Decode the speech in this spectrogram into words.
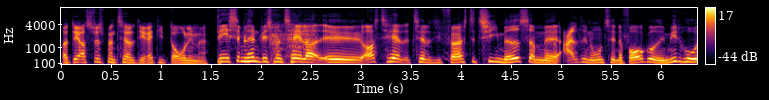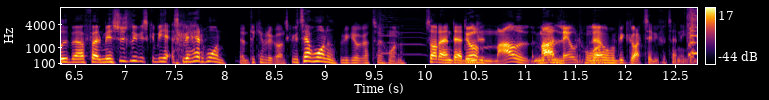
Og det er også, hvis man tæller de rigtig dårlige med. Det er simpelthen, hvis man taler, øh, også tæller, tæller de første 10 med, som øh, aldrig nogensinde er foregået i mit hoved i hvert fald. Men jeg synes lige, vi skal, vi, skal vi have et horn? Ja, det kan vi da godt. Skal vi tage hornet? Vi kan godt tage hornet. Sådan der. Det var meget, meget lavt horn. Lav, vi kan godt tage lige for igen. Sådan,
